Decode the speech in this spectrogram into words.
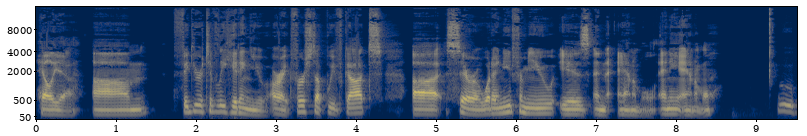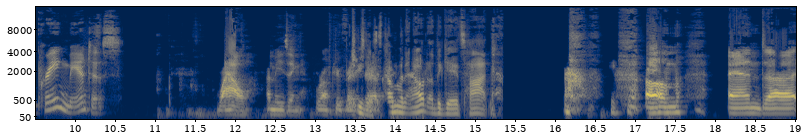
Hell yeah. Um, figuratively hitting you. All right. First up, we've got uh, Sarah. What I need from you is an animal, any animal. Ooh, praying mantis. Wow, amazing. We're off to a great Jesus, start. coming out of the gates hot. um, and uh,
